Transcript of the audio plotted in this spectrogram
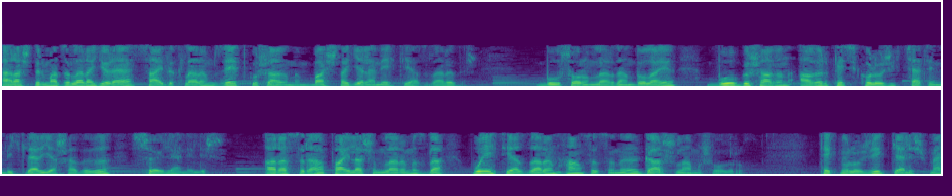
Araşdırmacılara görə saydıqlarım Z quşağının başda gələn ehtiyaclarıdır. Bu sorunlardan dolayı bu quşağın ağır psixolojik çətinliklər yaşadığı söylənilir. Ara sıra paylaşımlarımızla bu ehtiyacların hansısını qarşılamış oluruq. Teknolojik gəlişmə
